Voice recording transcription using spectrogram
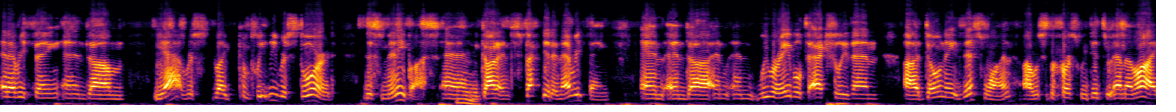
and everything, and um, yeah, res- like completely restored this minibus and mm. got it inspected and everything. And and uh, and and we were able to actually then uh, donate this one, uh, which is the first we did through MMI,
